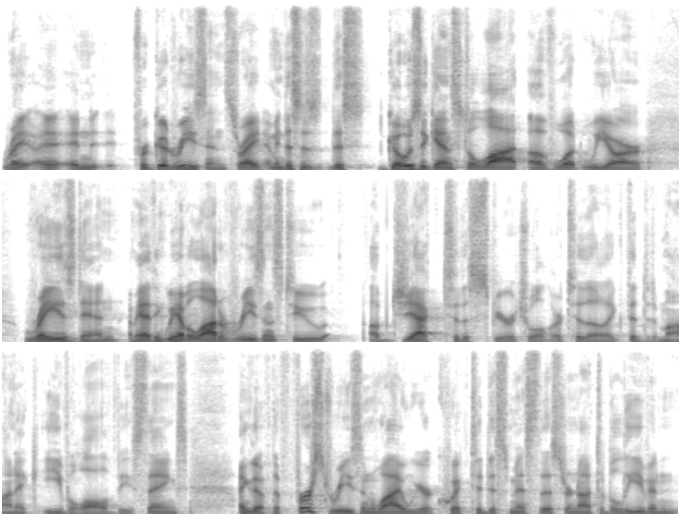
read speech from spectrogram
right? And for good reasons, right? I mean, this is this goes against a lot of what we are raised in. I mean, I think we have a lot of reasons to object to the spiritual or to the like the demonic, evil, all of these things. I think the first reason why we are quick to dismiss this or not to believe in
